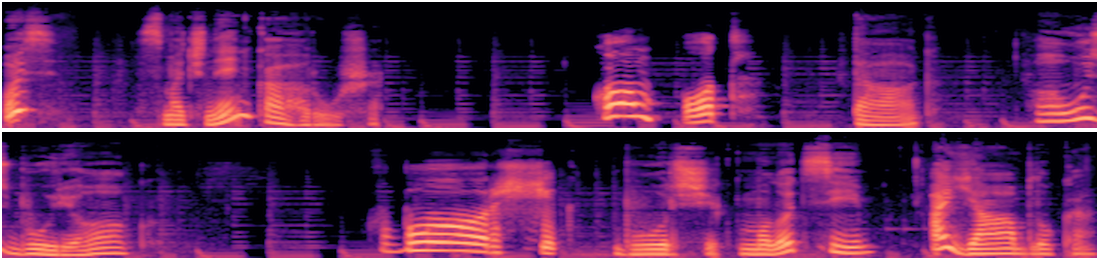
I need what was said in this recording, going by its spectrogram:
Ось смачненька груша. Компот. Так, а ось буряк, В борщик. борщик, молодці, а яблука,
